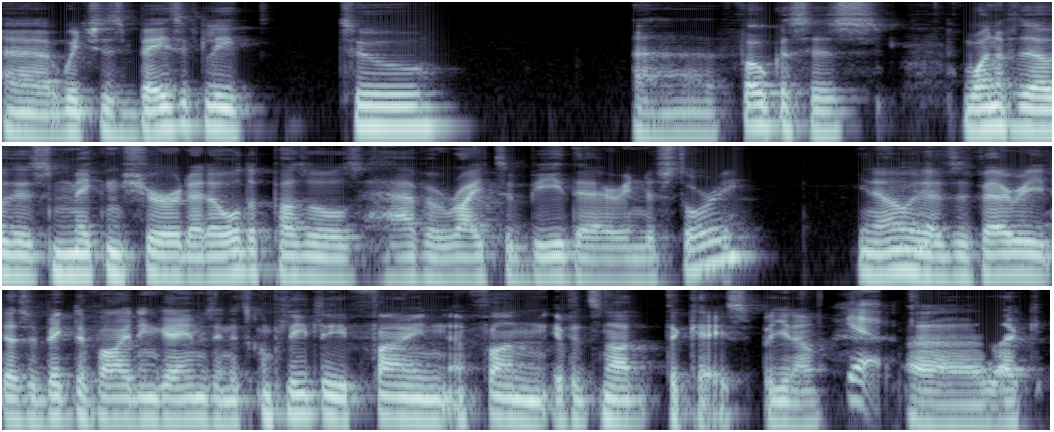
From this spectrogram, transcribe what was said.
uh, which is basically two uh, focuses. One of those is making sure that all the puzzles have a right to be there in the story. You know, there's a very there's a big divide in games, and it's completely fine and fun if it's not the case. But you know, yeah, uh, like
